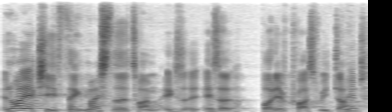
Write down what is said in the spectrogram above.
And I actually think most of the time, as a, as a body of Christ, we don't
